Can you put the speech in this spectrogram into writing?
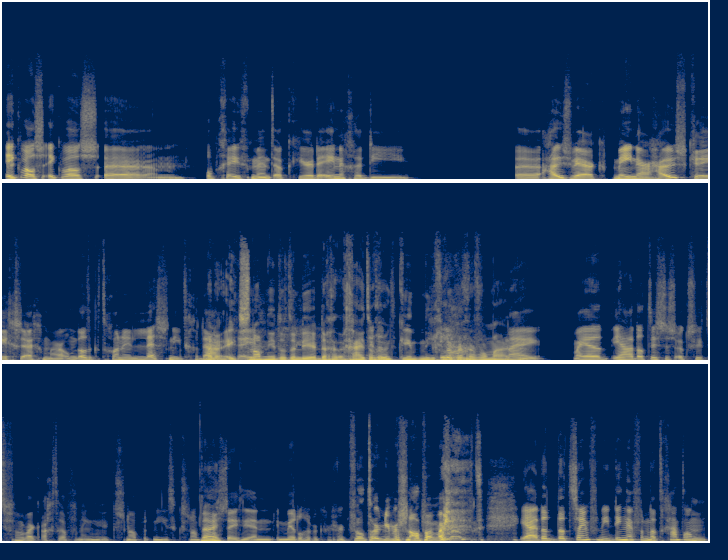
Ik was, ik was ehm, op een gegeven moment elke keer de enige die eh, huiswerk mee naar huis kreeg, zeg maar. Omdat ik het gewoon in les niet gedaan Maar ik kreeg. snap niet dat een leer... Daar ga je toch dat- een kind niet gelukkiger Ja, van maken? Nee. Maar ja, ja, dat is dus ook zoiets van waar ik achteraf van denk, ik snap het niet. Ik snap Nee. het nog steeds niet. En inmiddels heb ik, ik wil het ook niet meer snappen. Maar ja, dat, dat zijn van die dingen van, dat gaat dan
